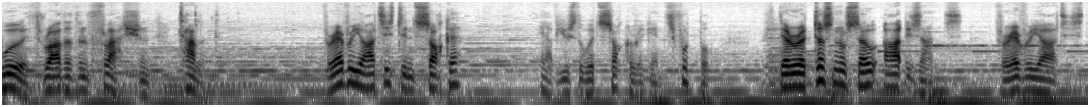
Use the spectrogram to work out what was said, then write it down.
worth rather than flash and talent. For every artist in soccer, yeah, I've used the word soccer again, it's football. There are a dozen or so artisans for every artist.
